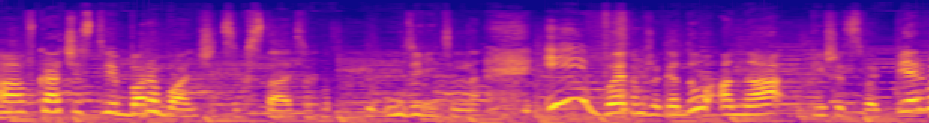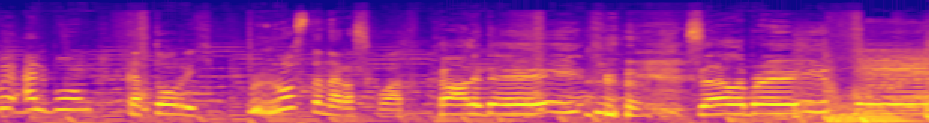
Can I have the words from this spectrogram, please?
а, в качестве барабанщицы, кстати. Вот, удивительно. И в этом же году она пишет свой первый альбом, который просто на расхват. Holiday, celebrate.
